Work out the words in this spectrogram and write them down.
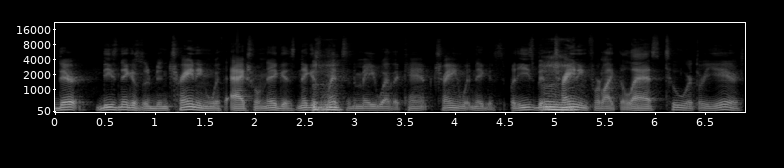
they're these niggas have been training with actual niggas. Niggas Mhm. went to the Mayweather camp, trained with niggas, but he's been Mhm. training for like the last two or three years.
